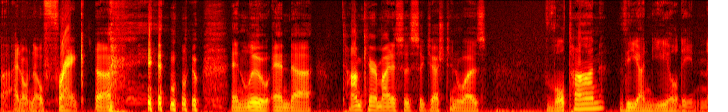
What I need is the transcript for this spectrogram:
I don't know Frank uh, and Lou and Lou and uh, Tom Karamitis' suggestion was Voltan the Unyielding.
